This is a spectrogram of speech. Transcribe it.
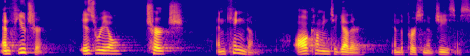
and future. Israel, church, and kingdom all coming together in the person of Jesus.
